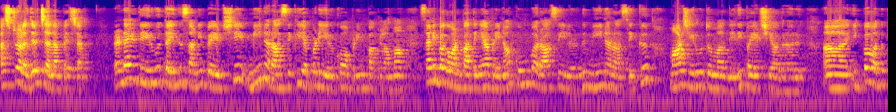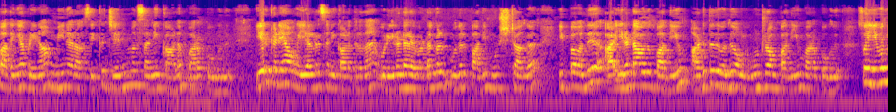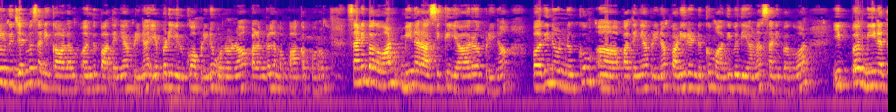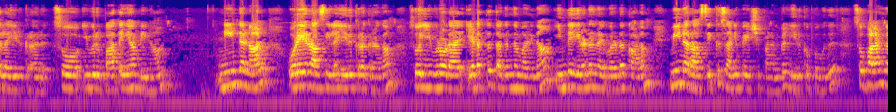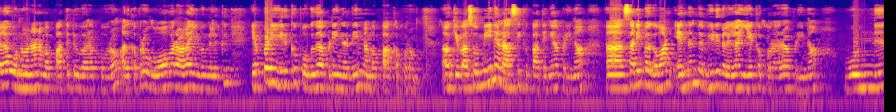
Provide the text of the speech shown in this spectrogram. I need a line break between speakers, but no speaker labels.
Astrologer செல்லம் பேசுறேன் ரெண்டாயிரத்தி இருபத்தி ஐந்து சனி பயிற்சி மீன ராசிக்கு எப்படி இருக்கும் அப்படின்னு பார்க்கலாமா? சனி பகவான் பாத்தீங்க அப்படின்னா கும்ப ராசியிலிருந்து மீன ராசிக்கு மார்ச் இருபத்தி ஒன்பதாம் தேதி பயிற்சி ஆகுறாரு. இப்ப வந்து பாத்தீங்க அப்படின்னா மீன ராசிக்கு ஜென்ம சனி காலம் வரப்போகுது. ஏற்கனவே அவங்க ஏழரை சனி காலத்துல தான் ஒரு இரண்டரை வருடங்கள் முதல் பாதி முடிச்சிட்டாங்க. இப்ப வந்து இரண்டாவது பாதியும் அடுத்தது வந்து அவங்க மூன்றாம் பாதியும் வரப்போகுது. சோ இவங்களுக்கு ஜென்ம சனி காலம் வந்து பாத்தீங்க அப்படின்னா எப்படி இருக்கும் அப்படின்னு ஒன்னொன்னா பலன்கள் நம்ம பார்க்க போறோம். சனி பகவான் மீனராசிக்கு யாரு அப்படின்னா பதினொன்னுக்கும் பாத்தீங்க அப்படின்னா பனிரெண்டுக்கும் அதிபதியான சனி பகவான் இப்ப மீனத்துல இருக்கிறாரு. சோ இவரு பாத்தீங்க அப்படின்னா நீண்ட நாள் ஒரே ராசியில இருக்கிற கிரகம். சோ இவரோட இடத்து தகுந்த மாதிரி தான் இந்த இரண்டரை வருட காலம் மீன ராசிக்கு சனி பயிற்சி பலன்கள் இருக்க போகுது. சோ பலன்களை ஒன்னொன்னா நம்ம பார்த்துட்டு வர போறோம். அதுக்கப்புறம் ஓவராலா இவங்களுக்கு எப்படி இருக்க போகுது அப்படிங்கறதையும் நம்ம பார்க்க போறோம். ஓகேவா சோ மீன ராசிக்கு பாத்தீங்க அப்படின்னா சனி பகவான் எந்தெந்த வீடுகள் எல்லாம் இயக்க போறாரு அப்படின்னா ஒன்னு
